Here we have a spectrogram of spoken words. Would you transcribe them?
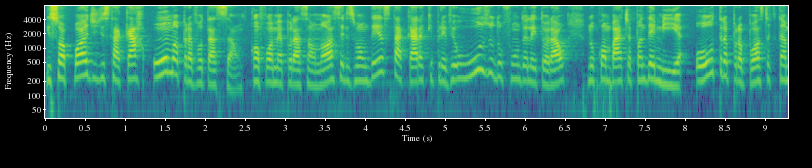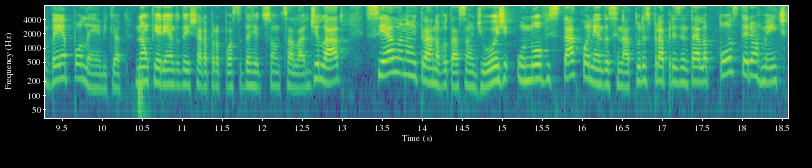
e só pode destacar uma para votação. Conforme a apuração nossa, eles vão destacar a que prevê o uso do fundo eleitoral no combate à pandemia, outra proposta que também é polêmica. Não querendo deixar a proposta da redução do salário de lado, se ela não entrar na votação de hoje, o Novo está colhendo assinaturas para apresentá-la posteriormente,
